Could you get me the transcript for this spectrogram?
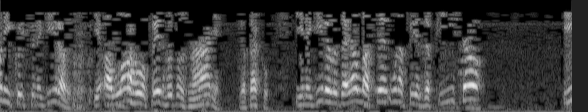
oni koji su negirali je Allahovo prethodno znanje. Je tako? I negirali da je Allah sve unaprijed zapisao i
